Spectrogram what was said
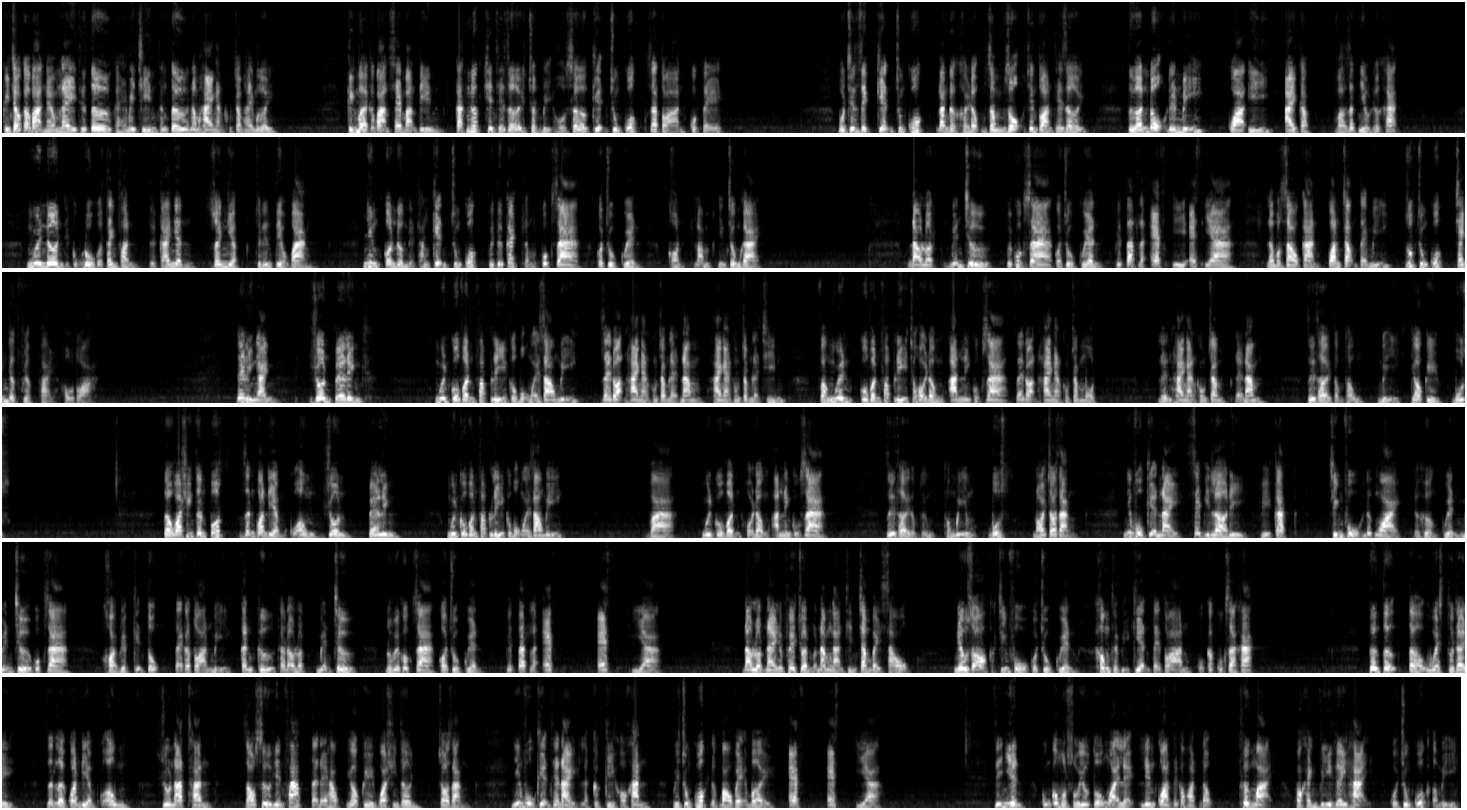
Kính chào các bạn ngày hôm nay thứ Tư ngày 29 tháng 4 năm 2020. Kính mời các bạn xem bản tin các nước trên thế giới chuẩn bị hồ sơ kiện Trung Quốc ra tòa án quốc tế. Một chiến dịch kiện Trung Quốc đang được khởi động rầm rộ trên toàn thế giới, từ Ấn Độ đến Mỹ, qua Ý, Ai Cập và rất nhiều nước khác. Nguyên đơn thì cũng đủ các thành phần từ cá nhân, doanh nghiệp cho đến tiểu bang. Nhưng con đường để thắng kiện Trung Quốc với tư cách là một quốc gia có chủ quyền còn lắm những trông gai. Đạo luật miễn trừ với quốc gia có chủ quyền, viết tắt là FISA, là một rào cản quan trọng tại Mỹ giúp Trung Quốc tránh được việc phải hầu tòa. Đây là hình ảnh John Belling, nguyên cố vấn pháp lý của Bộ Ngoại giao Mỹ giai đoạn 2005-2009 và nguyên cố vấn pháp lý cho Hội đồng An ninh Quốc gia giai đoạn 2001 đến 2005 dưới thời Tổng thống Mỹ George Bush. Tờ Washington Post dẫn quan điểm của ông John Belling, nguyên cố vấn pháp lý của Bộ Ngoại giao Mỹ và nguyên cố vấn Hội đồng An ninh Quốc gia dưới thời Tổng thống, thống Mỹ Bush nói cho rằng những vụ kiện này sẽ bị lờ đi vì các chính phủ nước ngoài được hưởng quyền miễn trừ quốc gia khỏi việc kiện tụng tại các tòa án Mỹ căn cứ theo đạo luật miễn trừ đối với quốc gia có chủ quyền, viết tắt là FSIA. Đạo luật này được phê chuẩn vào năm 1976, nêu rõ các chính phủ có chủ quyền không thể bị kiện tại tòa án của các quốc gia khác. Tương tự, tờ US Today dẫn lời quan điểm của ông Jonathan, giáo sư hiến pháp tại Đại học George Washington, cho rằng những vụ kiện thế này là cực kỳ khó khăn vì Trung Quốc được bảo vệ bởi FSIA. Dĩ nhiên, cũng có một số yếu tố ngoại lệ liên quan tới các hoạt động thương mại hoặc hành vi gây hại của Trung Quốc ở Mỹ.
